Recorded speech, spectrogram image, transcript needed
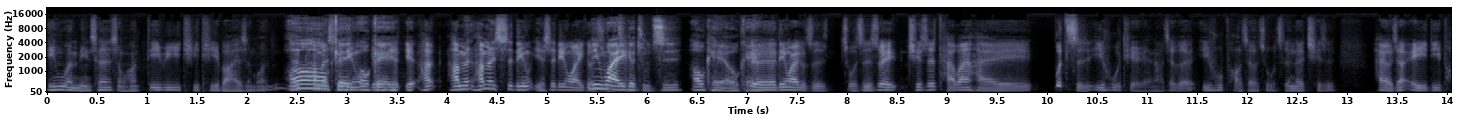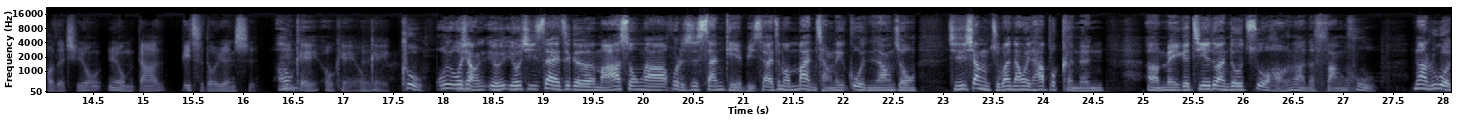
英文名称是什么？DVTT 吧，还是什么？哦，他们是另 OK，也也他他们他们是另也是另外一个另外一个组织。OK OK，对对，另外一个组组织。所以其实台湾还不止医护铁人啊，这个医护跑者组织呢，其实还有叫 AED 跑者，其中因为我们大家彼此都认识。OK OK OK，酷。我我想尤尤其在这个马拉松啊，或者是三铁比赛这么漫长的一个过程当中，其实像主办单位他不可能啊、呃、每个阶段都做好很好的防护。那如果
